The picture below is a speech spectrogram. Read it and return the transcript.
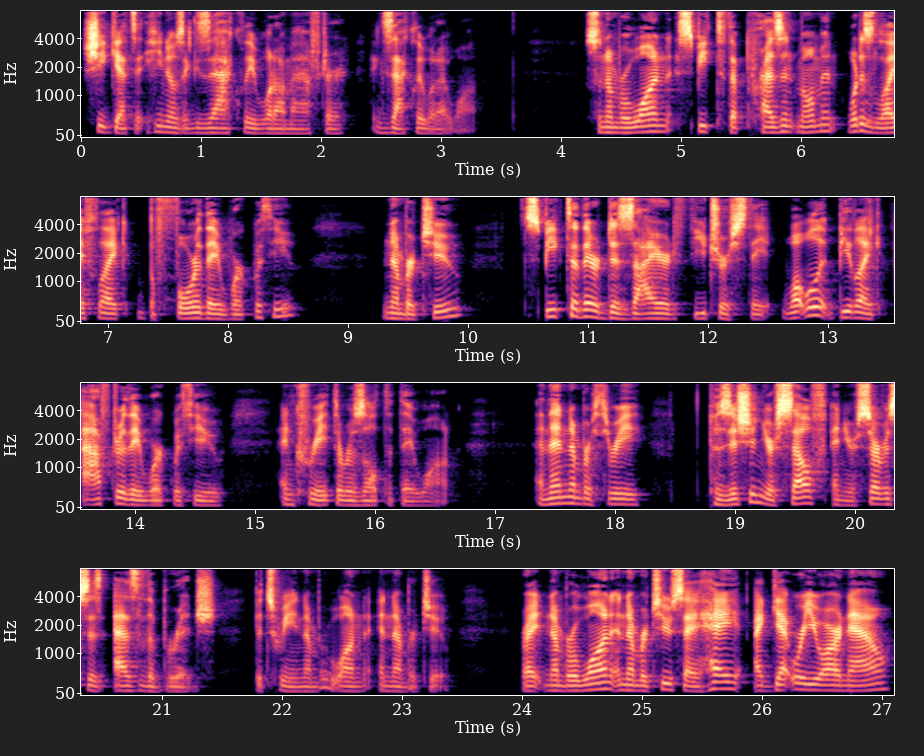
She gets it. He knows exactly what I'm after, exactly what I want. So, number one, speak to the present moment. What is life like before they work with you? Number two, speak to their desired future state. What will it be like after they work with you and create the result that they want? And then number three, position yourself and your services as the bridge between number one and number two, right? Number one and number two say, Hey, I get where you are now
